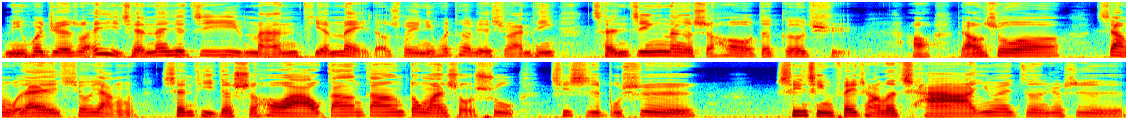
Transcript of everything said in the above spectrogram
你会觉得说，诶，以前那些记忆蛮甜美的，所以你会特别喜欢听曾经那个时候的歌曲。好，比方说，像我在休养身体的时候啊，我刚刚刚动完手术，其实不是心情非常的差，因为真的就是，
